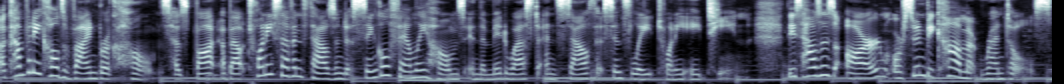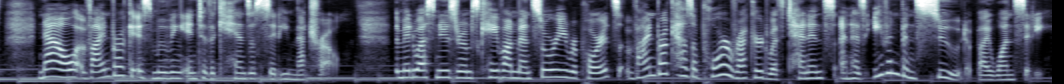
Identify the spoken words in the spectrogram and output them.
A company called Vinebrook Homes has bought about 27,000 single family homes in the Midwest and South since late 2018. These houses are, or soon become, rentals. Now, Vinebrook is moving into the Kansas City metro. The Midwest Newsroom's Kavahn Mansouri reports Vinebrook has a poor record with tenants and has even been sued by one city.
